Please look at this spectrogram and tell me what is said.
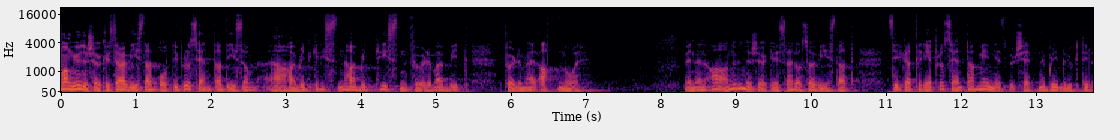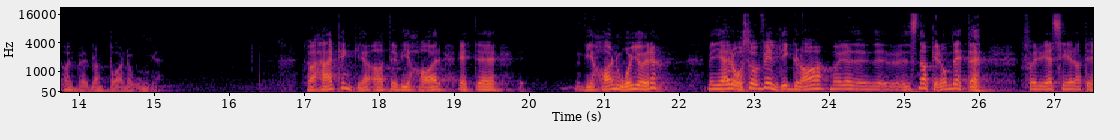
mange undersøkelser har vist at 80% av de som har blitt kristne, har blitt kristne før de blitt, før de er 18 år. Men en annen undersøkelse har også vist at ca. 3% av menighetsbudsjettene blir brukt til arbeid blant barn og unge. Så her tenker jeg at vi har, et, eh, vi har noe å gjøre. Men jeg er også veldig glad når jeg eh, snakker om dette. For jeg ser at det,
